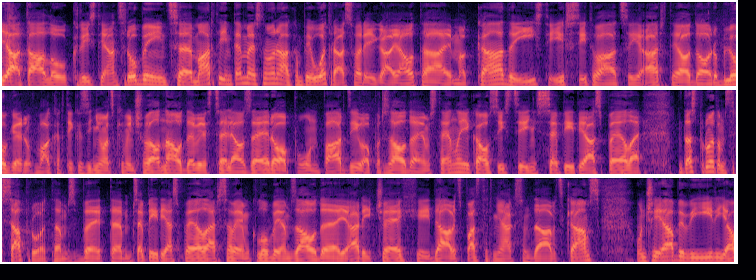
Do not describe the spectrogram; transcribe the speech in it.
Jā, tālu Kristiāns Rubīns. Mārtiņ, te mēs nonākam pie otrā svarīgā jautājuma. Kāda īsti ir situācija ar Teodoru Bļogeru? Vakar tika ziņots, ka viņš vēl nav devies ceļā uz Eiropu un pārdzīvo par zaudējumu Stanley Kausa izcīņas septītajā spēlē. Tas, protams, ir saprotams, bet septītajā spēlē ar saviem klubiem zaudēja arī Čehi, Dāvids Pastrņāks un Dāvids Kāms, un šie abi vīri jau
